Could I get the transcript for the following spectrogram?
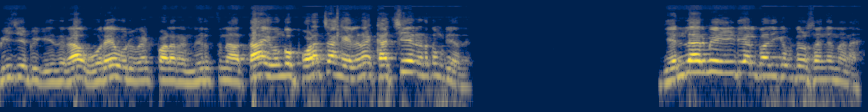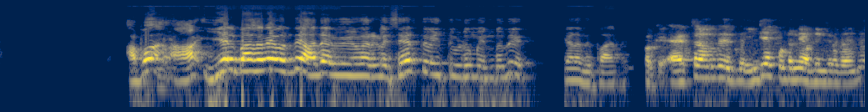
பிஜேபிக்கு எதிராக ஒரே ஒரு வேட்பாளரை நிறுத்தினா தான் இவங்க பொழைச்சாங்க இல்லைன்னா கட்சியே நடத்த முடியாது. எல்லாருமே ஈடியால் பாதிக்கப்பட்ட ஒரு சங்கம் தானே? அப்போ இயல்பாகவே வந்து அதை இவர்களை சேர்த்து வைத்து விடும் என்பது எனது பார்வை. ஓகே ஆக்சுவலா வந்து இந்த இந்திய கூட்டணி அப்படிங்கிறது வந்து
